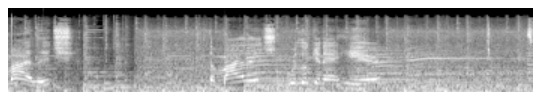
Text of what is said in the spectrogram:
mileage. The mileage we're looking at here is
